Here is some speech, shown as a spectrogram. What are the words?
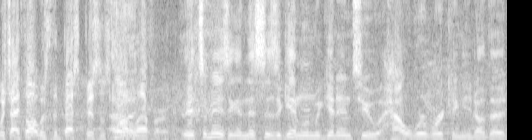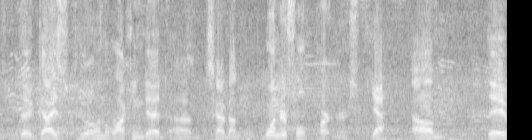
which i thought was the best business model Uh, ever It's amazing, and this is again when we get into how we're working. You know, the the guys who own The Walking Dead, um, Skybound, wonderful partners. yeah They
